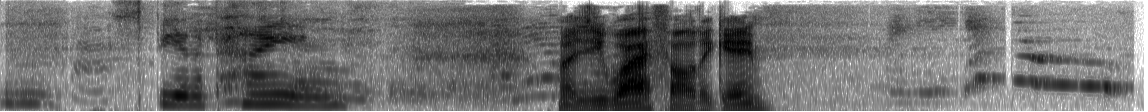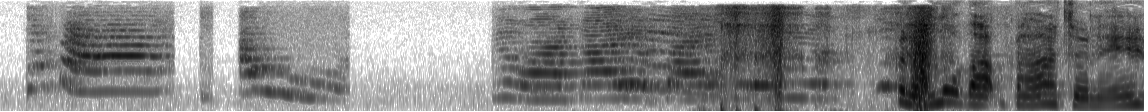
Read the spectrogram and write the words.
It's being a pain. Is your wife out game? But I'm not that bad on here,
